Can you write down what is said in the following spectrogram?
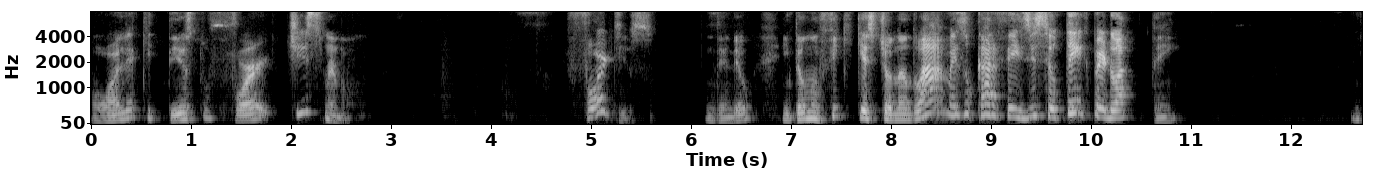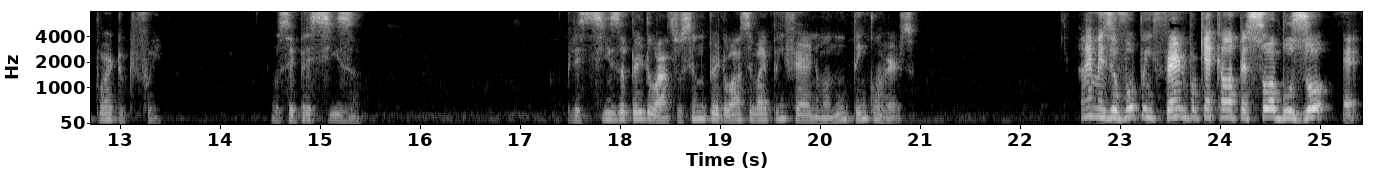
Olha que texto fortíssimo, irmão. Forte isso. Entendeu? Então não fique questionando, ah, mas o cara fez isso, eu tenho que perdoar. Tem. Não importa o que foi. Você precisa. Precisa perdoar. Se você não perdoar, você vai pro inferno, irmão. Não tem conversa. Ai, mas eu vou pro inferno porque aquela pessoa abusou. É.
